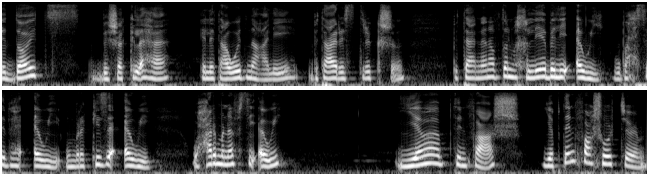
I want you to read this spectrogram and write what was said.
ال diets بشكلها اللي اتعودنا عليه بتاع restriction بتاع إن أنا أفضل مخلية بالي قوي وبحسبها قوي ومركزة قوي وحارمة نفسي قوي يا ما بتنفعش يا بتنفع short term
